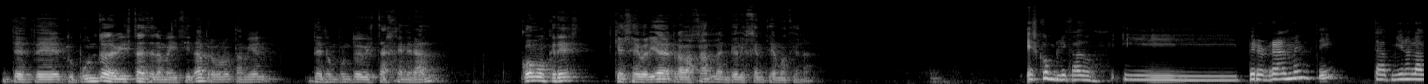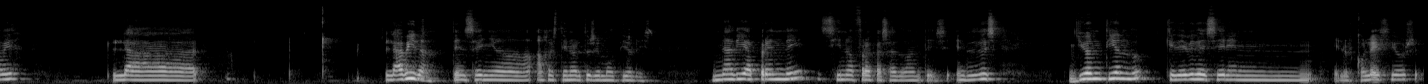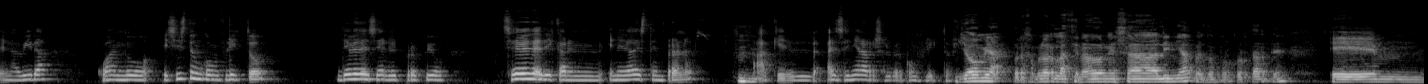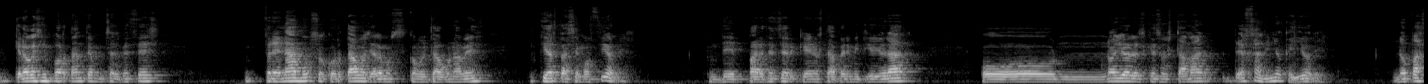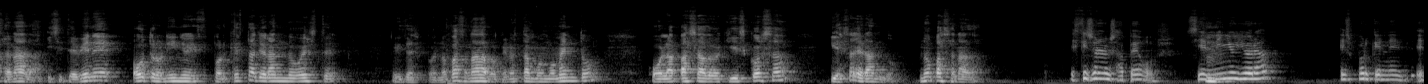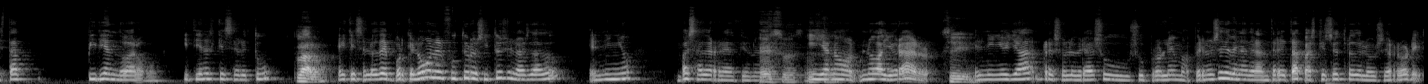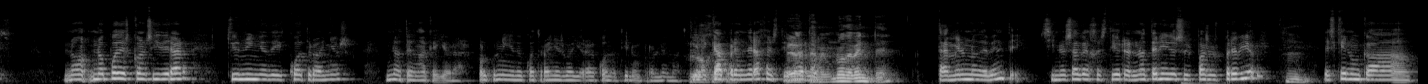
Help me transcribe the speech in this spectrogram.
desde tu punto de vista, desde la medicina, pero bueno, también desde un punto de vista general, ¿cómo crees que se debería de trabajar la inteligencia emocional? Es complicado. Y... Pero realmente, también a la vez, la... la vida te enseña a gestionar tus emociones. Nadie aprende si no ha fracasado antes. Entonces, yo entiendo que debe de ser en, en los colegios, en la vida, cuando existe un conflicto, debe de ser el propio, se debe dedicar en edades tempranas a, que a enseñar a resolver conflictos. Yo, mira, por ejemplo, relacionado en esa línea, perdón por cortarte, em, creo que es importante muchas veces frenamos o cortamos, ya lo hemos comentado alguna vez, ciertas emociones. De parece ser que no está permitido llorar o no llores que eso está mal, deja al niño que llore. No pasa nada. Y si te viene otro niño y dice, ¿por qué está llorando este? Y dices, pues no pasa nada porque no está en buen momento o le ha pasado X cosa y está llorando. No pasa nada. Es que son los apegos. Si el mm. niño llora es porque está pidiendo algo y tienes que ser tú claro. el que se lo dé, porque luego en el futuro si tú se lo has dado, el niño va a saber reaccionar eso es, y ya no, no va a llorar. El niño ya resolverá su, su, problema, pero no se deben adelantar etapas, que es otro de los errores. No, no puedes considerar que un niño de cuatro años no tenga que llorar, porque un niño de cuatro años va a llorar cuando tiene un problema. Tiene que aprender a gestionarlo. Pero también uno de 20 también uno de 20. Si no sabe gestionar, no ha tenido esos pasos previos, hmm. es que nunca...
